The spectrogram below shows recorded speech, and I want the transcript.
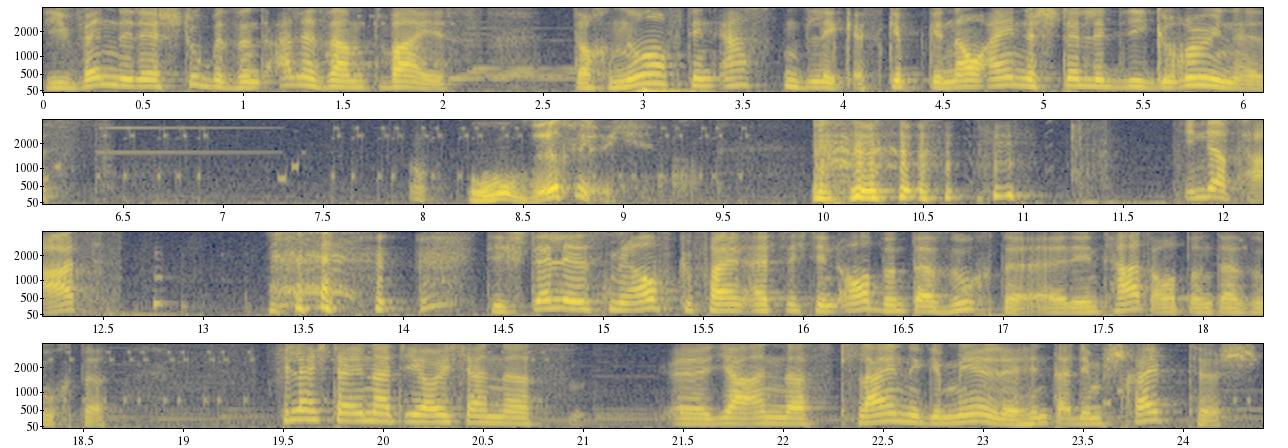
Die Wände der Stube sind allesamt weiß. Doch nur auf den ersten Blick. Es gibt genau eine Stelle, die grün ist. Oh, wirklich? In der Tat. Die Stelle ist mir aufgefallen, als ich den Ort untersuchte, äh, den Tatort untersuchte. Vielleicht erinnert ihr euch an das, äh, ja, an das kleine Gemälde hinter dem Schreibtisch.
